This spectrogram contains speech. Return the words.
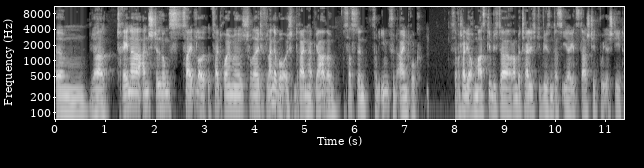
ähm, ja, Traineranstellungszeiträume schon relativ lange bei euch, schon dreieinhalb Jahre. Was hast du denn von ihm für einen Eindruck? Ist ja wahrscheinlich auch maßgeblich daran beteiligt gewesen, dass ihr jetzt da steht, wo ihr steht.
